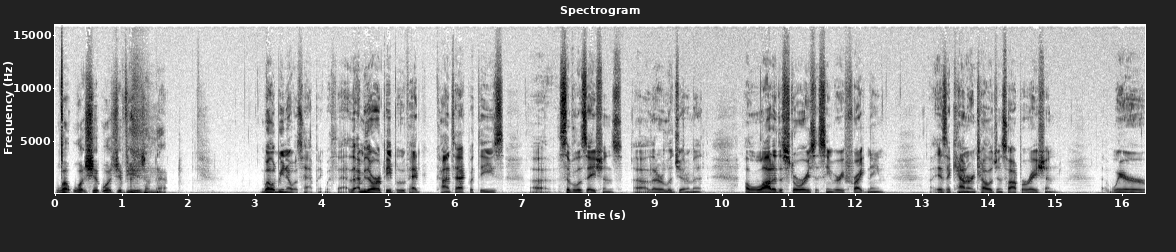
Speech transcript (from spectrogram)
What what's your what's your views on that? Well, we know what's happening with that. I mean, there are people who've had contact with these civilizations uh, that are legitimate. A lot of the stories that seem very frightening is a counterintelligence operation where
